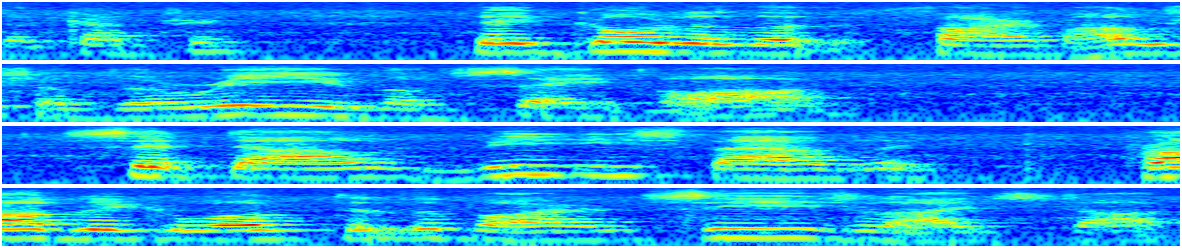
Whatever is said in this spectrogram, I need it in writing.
to the country. They'd go to the farmhouse of the Reeve of St. Vaughan, sit down, meet his family, probably go out to the barn, see his livestock,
